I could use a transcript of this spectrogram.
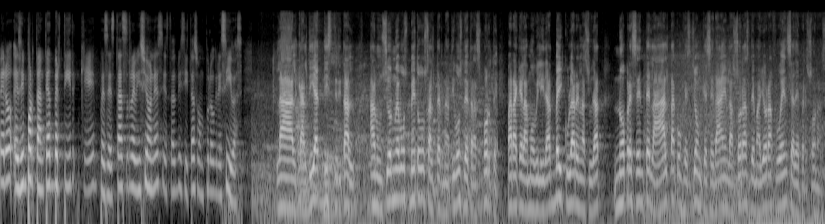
pero es importante advertir que pues estas revisiones y estas visitas son progresivas. La alcaldía distrital anunció nuevos métodos alternativos de transporte para que la movilidad vehicular en la ciudad no presente la alta congestión que se da en las horas de mayor afluencia de personas.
